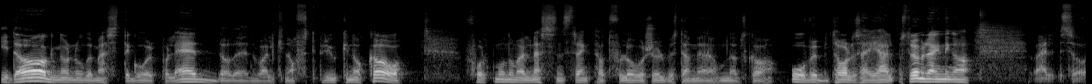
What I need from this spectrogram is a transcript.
i dag, når nå det meste går på ledd, og det er vel knapt bruker noe, og folk må nå vel nesten strengt tatt få lov å sjøl bestemme om de skal overbetale seg i hjel på strømregninga, vel, så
